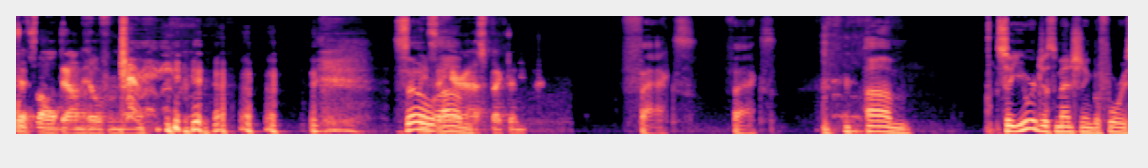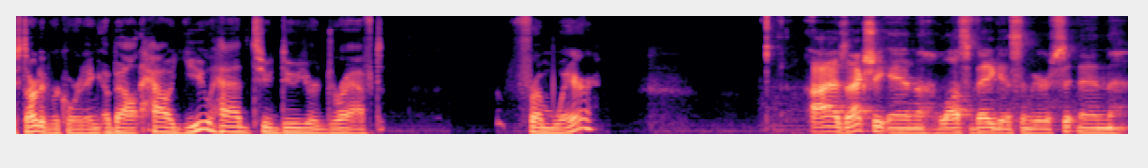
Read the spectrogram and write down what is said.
It's all downhill from there. So At least the hair um, aspect anyway. Facts. Facts. um, so you were just mentioning before we started recording about how you had to do your draft from where? I was actually in Las Vegas, and we were sitting in.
